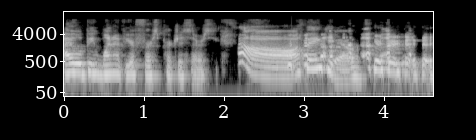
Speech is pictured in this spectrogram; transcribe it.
I will be one of your first purchasers. Oh, thank you.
